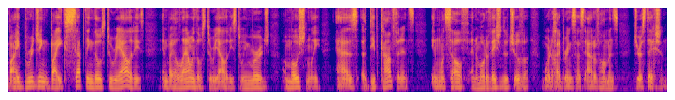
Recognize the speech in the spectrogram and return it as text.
by bridging, by accepting those two realities, and by allowing those two realities to emerge emotionally as a deep confidence in oneself and a motivation to tshuva, Mordechai brings us out of Haman's jurisdiction.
